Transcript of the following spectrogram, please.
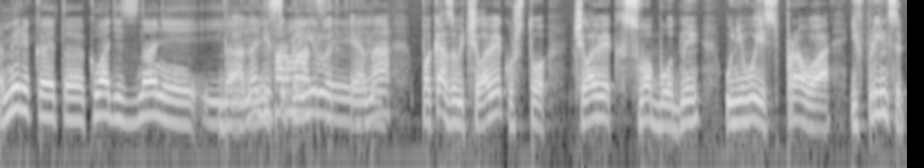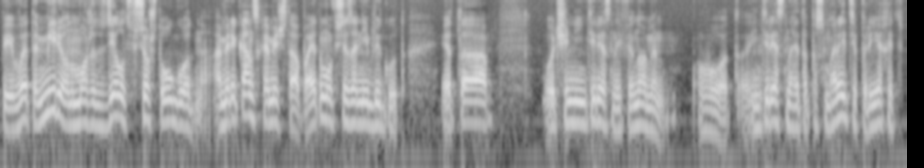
Америка это кладезь знаний и да, она информации. дисциплинирует, и она показывает человеку, что человек свободный, у него есть права, и в принципе в этом мире он может сделать все, что угодно. Американская мечта, поэтому все за ней бегут. Это очень интересный феномен. Вот. Интересно это посмотреть и приехать,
